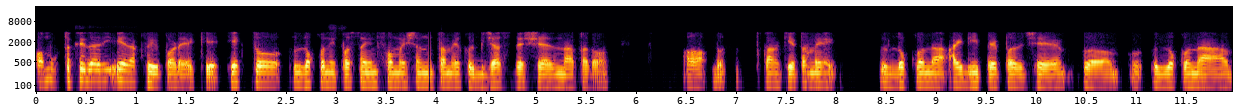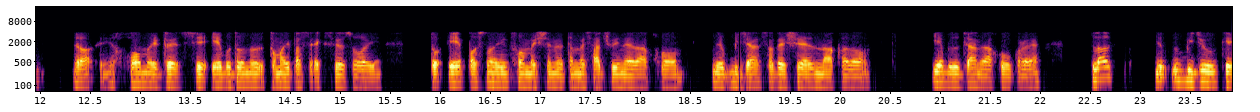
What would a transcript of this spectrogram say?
અમુક તકેદારી એ રાખવી પડે કે એક તો લોકોની પર્સનલ ઇન્ફોર્મેશન તમે કોઈ બીજા સાથે શેર ના કરો. કારણ કે તમે લોકોના આઈડી પેપર છે લોકોના હોમ એડ્રેસ છે, એ બધોનો તમારી પાસે એક્સેસ હોય. તો એ પર્સનલ ઇન્ફોર્મેશનને તમે સાચવીને રાખો બીજા સાથે શેર ના કરો, એ બધું ધ્યાન રાખવું પડે. પ્લસ બીજું કે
